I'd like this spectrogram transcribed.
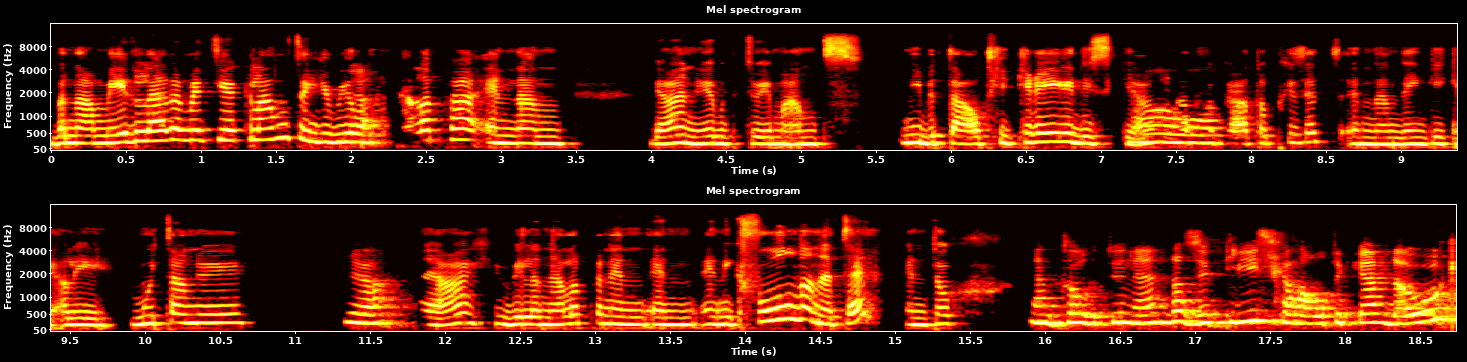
bijna medelijden met je klant en je wilt Ja. helpen. En dan, ja, en nu heb ik twee maanden niet betaald gekregen, dus ik heb een Oh. advocaat opgezet. En dan denk ik, allee, moet dat nu? Ja. Ja, willen helpen. En, en, en ik voelde het, hè. En toch En toch doen, hè. Dat is uw please-gehalte. Ik heb dat ook.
